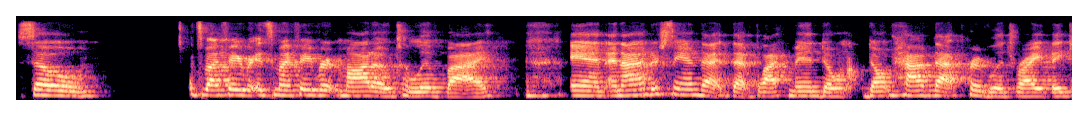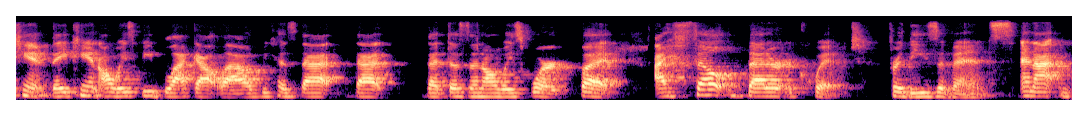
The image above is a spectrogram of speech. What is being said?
So it's my favorite it's my favorite motto to live by and and i understand that that black men don't don't have that privilege right they can't they can't always be black out loud because that that that doesn't always work but i felt better equipped for these events. And i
